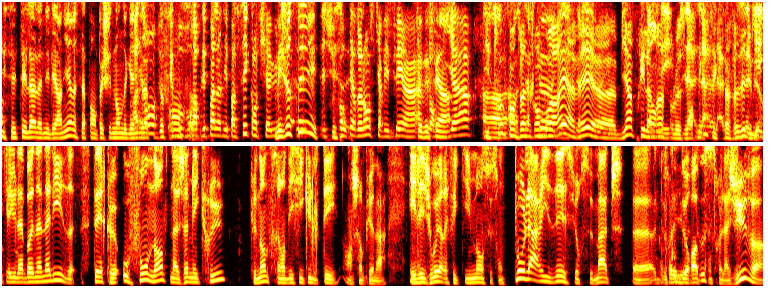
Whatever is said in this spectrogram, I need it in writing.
Ils étaient là l'année dernière et ça n'a pas empêché Nantes de gagner ah la Coupe de France. Et vous vous rappelez pas l'année passée quand il y a eu mais je sais, les, supporters de Lens qui avaient fait un, qui avait fait un, Il se trouve qu'Antoine Camboiré avait euh, bien pris la main sur le sportif et que ça faisait du bien. Qui a eu la bonne analyse, c'est-à-dire qu'au fond, Nantes n'a jamais cru que Nantes serait en difficulté en championnat. Et les joueurs, effectivement, se sont polarisés sur ce match euh, de Coupe d'Europe contre la Juve.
